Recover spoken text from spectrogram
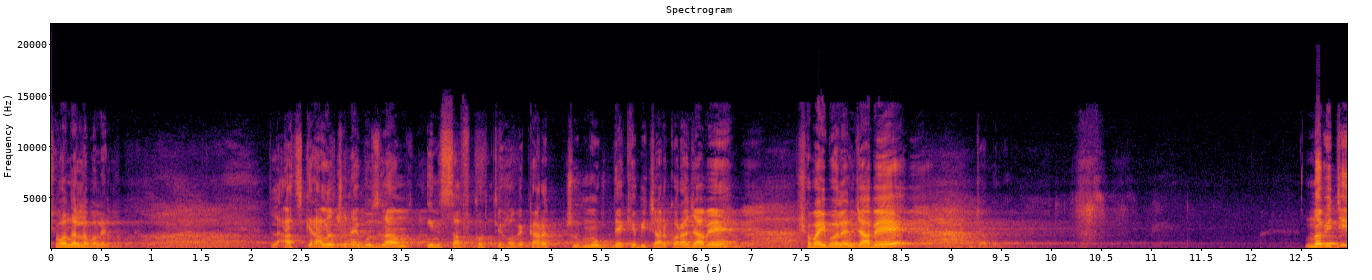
সুবহানাল্লাহ বলেন। তাহলে আজকের আলোচনায় বুঝলাম ইনসাফ করতে হবে, কারও মুখ দেখে বিচার করা যাবে সবাই বলেন, যাবে যাবে নবীজি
